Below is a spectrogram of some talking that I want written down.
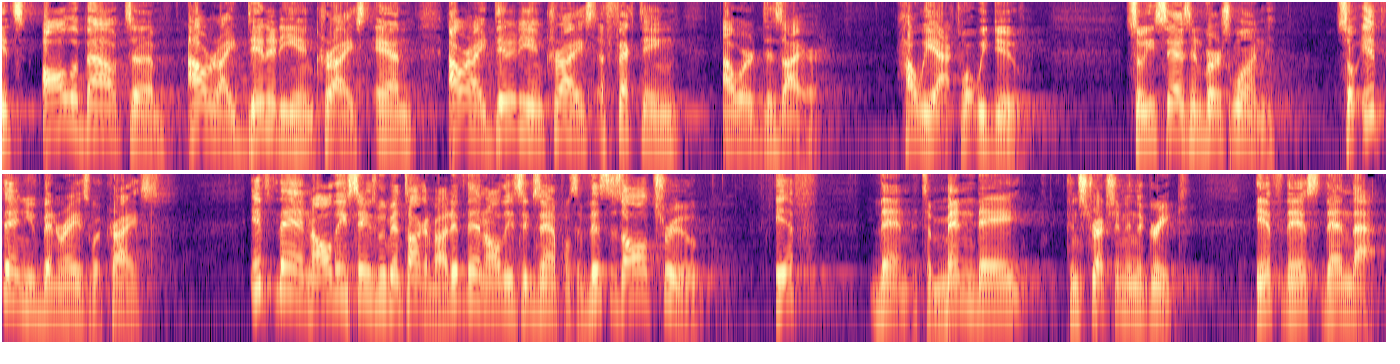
it's all about um, our identity in Christ and our identity in Christ affecting our desire, how we act, what we do. So he says in verse 1 So if then you've been raised with Christ, if then all these things we've been talking about, if then all these examples, if this is all true, if then, it's a mende construction in the Greek. If this, then that.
